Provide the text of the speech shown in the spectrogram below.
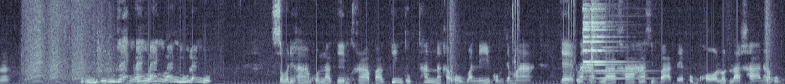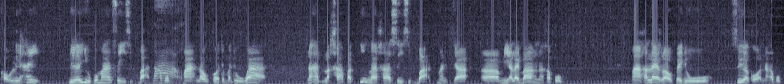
อ่าโอ้โหโอ้โหแรงแรงแรงแรงอยู่แรงอยู่ สวัสดีครับ คนรักเกมคาปาร์กิ้งทุกท่านนะครับผมวันนี้ผมจะมาแจกรหัสราคา 50 บาท แต่ผมขอลดราคานะครับผมเขาเลยให้เหลืออยู่ประมาณ 40 บาทนะครับผมว้าวมาเราก็จะมาดูว่า รหัสราคาปักกิ้งราคา 40 บาท มันจะเอ่อมีอะไรบ้างนะครับผม มาขั้นแรกเราไปดูเสื้อก่อนนะครับผม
